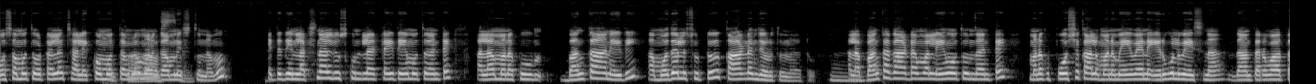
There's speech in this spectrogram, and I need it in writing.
మోసము తోటలో చాలా ఎక్కువ మొత్తంలో మనం గమనిస్తున్నాము. అయితే దీని లక్షణాలు చూసుకున్నట్లయితే ఏమవుతుందంటే అలా మనకు బంక అనేది ఆ మొదలు చుట్టూ కారడం జరుగుతుంది అన్నట్టు. అలా బంక కారడం వల్ల ఏమవుతుందంటే మనకు పోషకాలు మనం ఏవైనా ఎరువులు వేసినా దాని తర్వాత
